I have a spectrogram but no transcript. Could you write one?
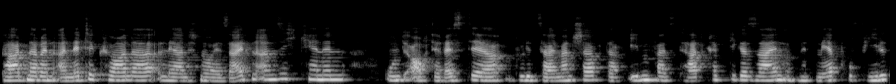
Partnerin Annette Körner lernt neue Seiten an sich kennen und auch der Rest der Polizeimannschaft darf ebenfalls tatkräftiger sein und mit mehr Profil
